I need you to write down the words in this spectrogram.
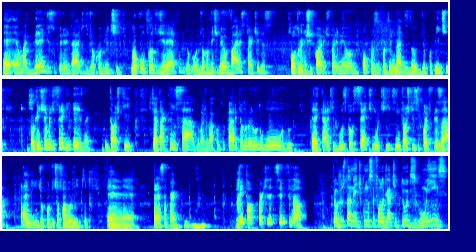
é, é uma grande superioridade do Djokovic no confronto direto. O Djokovic ganhou várias partidas contra o Nishikori, o Nishikori ganhou poucas oportunidades do Djokovic. É o que a gente chama de freguês, né? Então acho que já tá cansado, vai jogar contra o cara que é o número um do mundo, é cara que busca o sétimo título, então acho que isso pode pesar. Para mim, Djokovic é o favorito é, para essa partida, eventual partida de semifinal. Então, justamente, como você falou de atitudes ruins,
